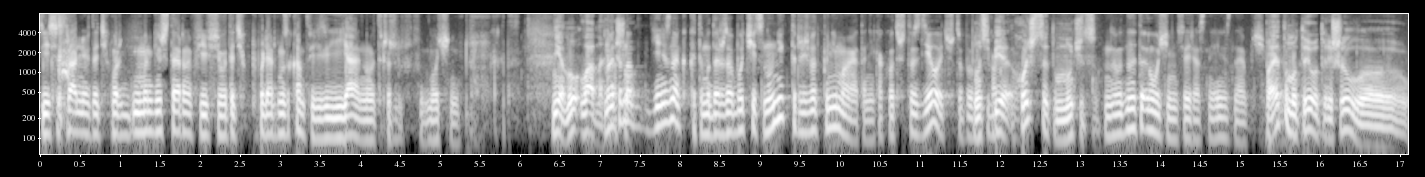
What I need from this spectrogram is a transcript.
если сравнивать этих Моргенштернов и все вот этих популярных музыкантов, и я, ну, это же очень не, ну ладно, Но хорошо. Это надо, я не знаю, как этому даже обучиться. Но некоторые вот понимают, они как вот что сделать, чтобы... Ну тебе как... хочется этому научиться? Ну, ну, это очень интересно, я не знаю почему. Поэтому ты вот решил э,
